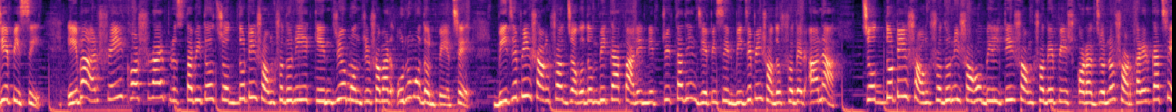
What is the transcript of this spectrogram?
জেপিসি। এবার সেই খসড়ায় প্রস্তাবিত চোদ্দটি সংশোধনী কেন্দ্রীয় মন্ত্রিসভার অনুমোদন পেয়েছে। বিজেপি সাংসদ জগদম্বিকা পালের নেতৃত্বাধীন জেপিসির বিজেপি সদস্যদের আনা চোদ্দটি সংশোধনী সহ বিলটি সংসদে পেশ করার জন্য সরকারের কাছে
